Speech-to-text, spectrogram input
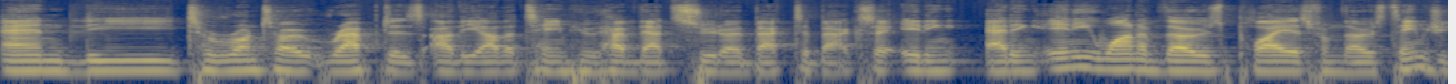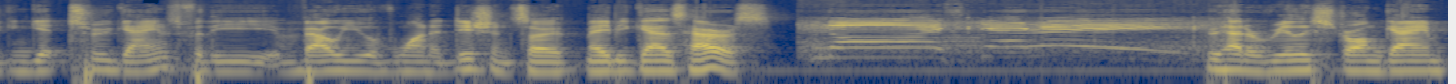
and the Toronto Raptors are the other team who have that pseudo back to back. So adding adding any one of those players from those teams, you can get two games for the value of one addition. So maybe Gaz Harris. Nice, Gary. who had a really strong game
